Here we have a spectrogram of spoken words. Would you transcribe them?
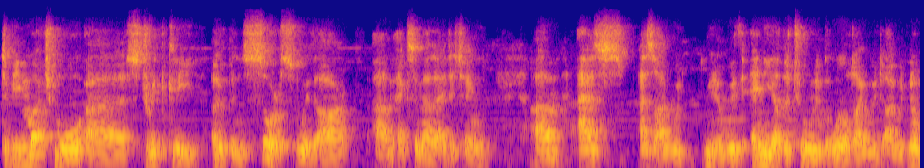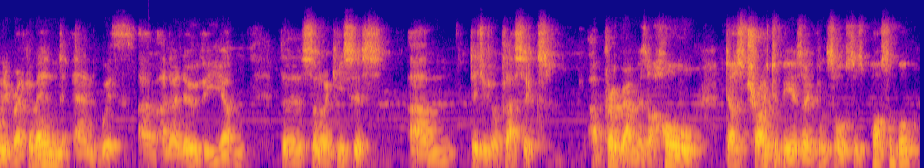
to be much more uh, strictly open source with our um, XML editing, um, as as I would you know with any other tool in the world, I would I would normally recommend, and with um, and I know the um, the Sunoikisis um, Digital Classics uh, program as a whole does try to be as open source as possible,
